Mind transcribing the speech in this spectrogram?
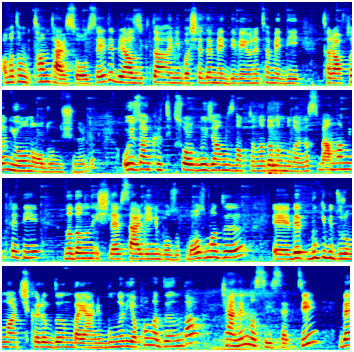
Ama tam, tam tersi olsaydı birazcık daha hani baş edemediği ve yönetemediği tarafların yoğun olduğunu düşünürdük. O yüzden kritik sorgulayacağımız nokta Nadal'ın bunlara nasıl bir anlam yüklediği, Nadal'ın işlevselliğini bozup bozmadığı e, ve bu gibi durumlar çıkarıldığında yani bunları yapamadığında kendini nasıl hissettiği ve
